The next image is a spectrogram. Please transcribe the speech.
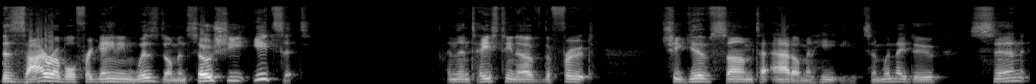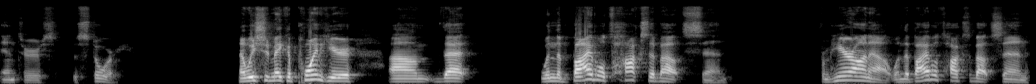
desirable for gaining wisdom, and so she eats it. And then, tasting of the fruit, she gives some to Adam, and he eats. And when they do, sin enters the story. Now, we should make a point here um, that when the Bible talks about sin, from here on out, when the Bible talks about sin,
